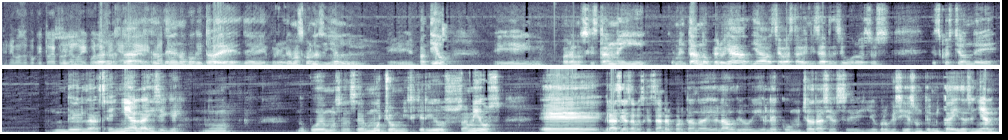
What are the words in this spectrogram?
Tenemos un poquito de problema ahí con bueno, la señal. está, de están teniendo un poquito de, de problemas con la señal eh, patio eh, para los que están ahí comentando, pero ya, ya se va a estabilizar de seguro. Eso es, es cuestión de, de la señal. Ahí sí que no, no podemos hacer mucho, mis queridos amigos. Eh, gracias a los que están reportando ahí el audio y el eco, muchas gracias. Eh, yo creo que sí es un temita ahí de señal.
